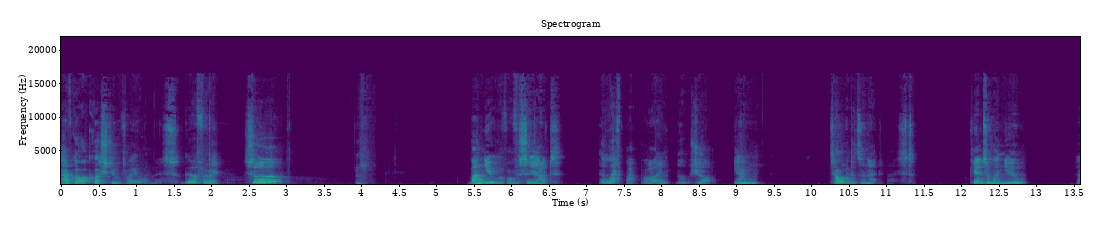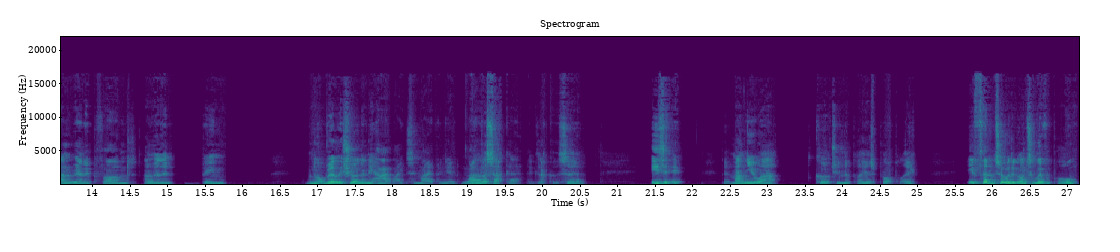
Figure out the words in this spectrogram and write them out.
I've got a question for you on go for it. So, Man U have obviously had a left back brought in, Luke Shaw. Yeah. Mm. Touted as the next best. Came to Man U, hadn't really performed, hadn't really been, not really shown any highlights in my opinion. No. Wan Bissaka, exactly the same. Is it that Man U are coaching the players properly? If them two had gone to Liverpool,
